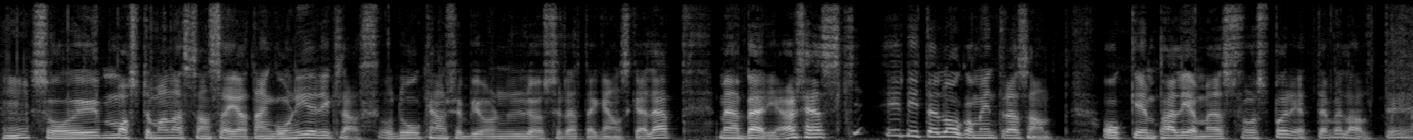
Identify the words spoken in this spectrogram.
Mm. Så eh, måste man nästan säga att den går ner i klass och då kanske Björn löser detta ganska lätt. Men Bergarns häst är lite lagom intressant. Och en Palema-häst för spår ett är väl alltid...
